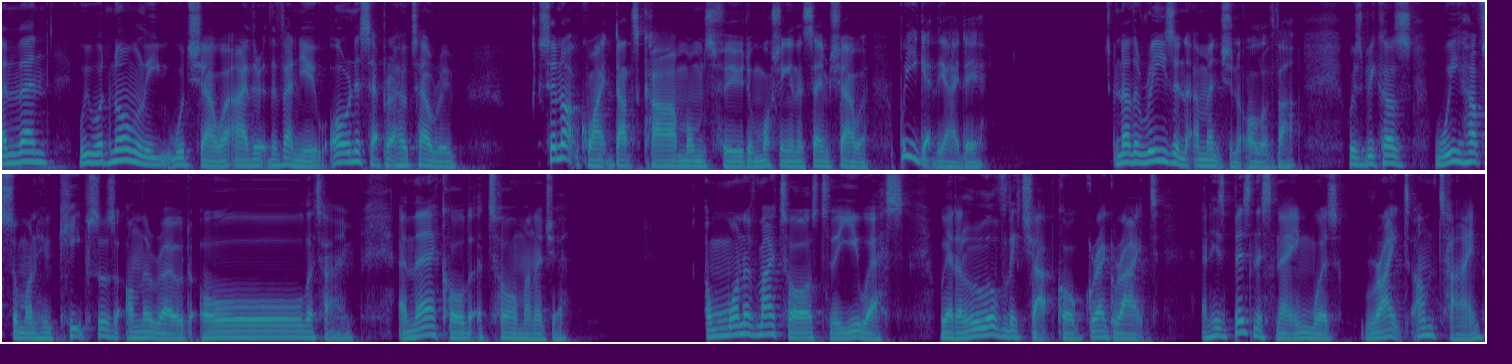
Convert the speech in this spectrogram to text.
And then we would normally would shower either at the venue or in a separate hotel room. So not quite dad's car, mum's food and washing in the same shower, but you get the idea. Now, the reason I mention all of that was because we have someone who keeps us on the road all the time, and they're called a tour manager. On one of my tours to the US, we had a lovely chap called Greg Wright, and his business name was Right on Time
